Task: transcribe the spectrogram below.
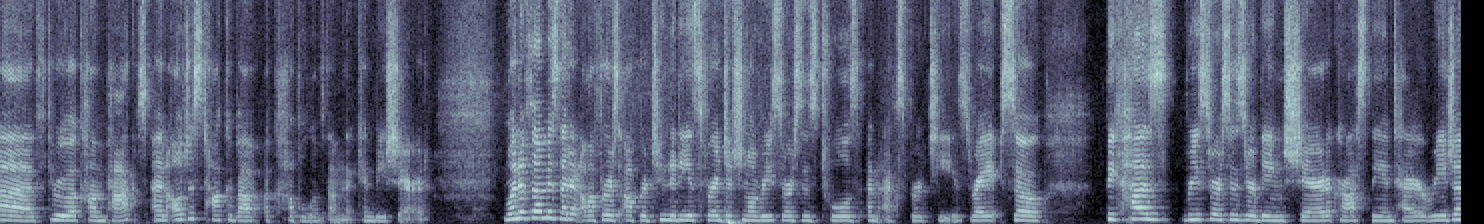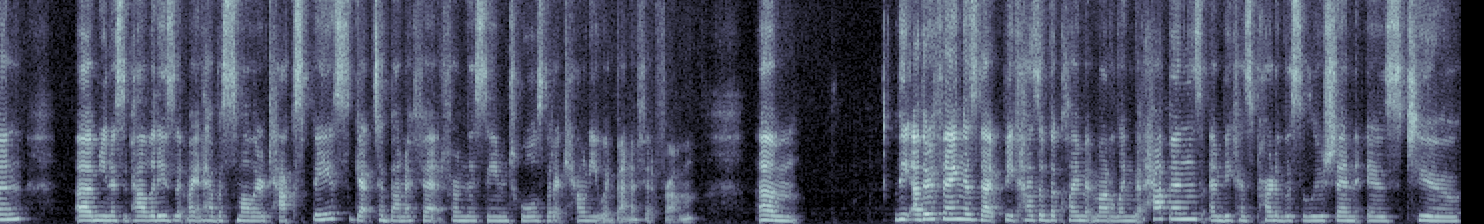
uh, through a compact, and I'll just talk about a couple of them that can be shared. One of them is that it offers opportunities for additional resources, tools, and expertise, right? So because resources are being shared across the entire region, uh, municipalities that might have a smaller tax base get to benefit from the same tools that a county would benefit from. Um, the other thing is that because of the climate modeling that happens and because part of the solution is to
